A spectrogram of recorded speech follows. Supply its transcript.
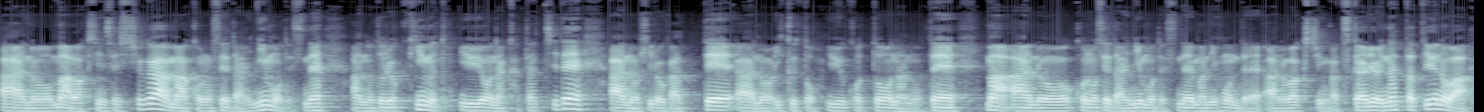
あの、まあ、ワクチン接種が、まあ、この世代にもですね、あの、努力義務というような形で、あの、広がって、あの、いくということなので、まあ、あの、この世代にもですね、まあ、日本で、あの、ワクチンが使えるようになったというのは、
